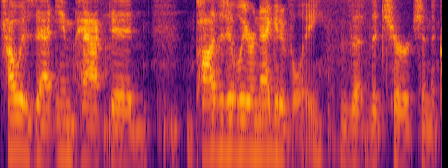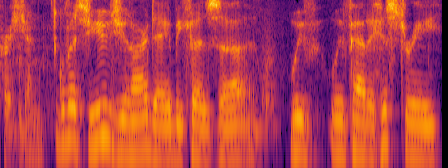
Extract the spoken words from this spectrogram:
How has that impacted positively or negatively the, the church and the Christian? Well, that's huge in our day because uh, we've we've had a history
